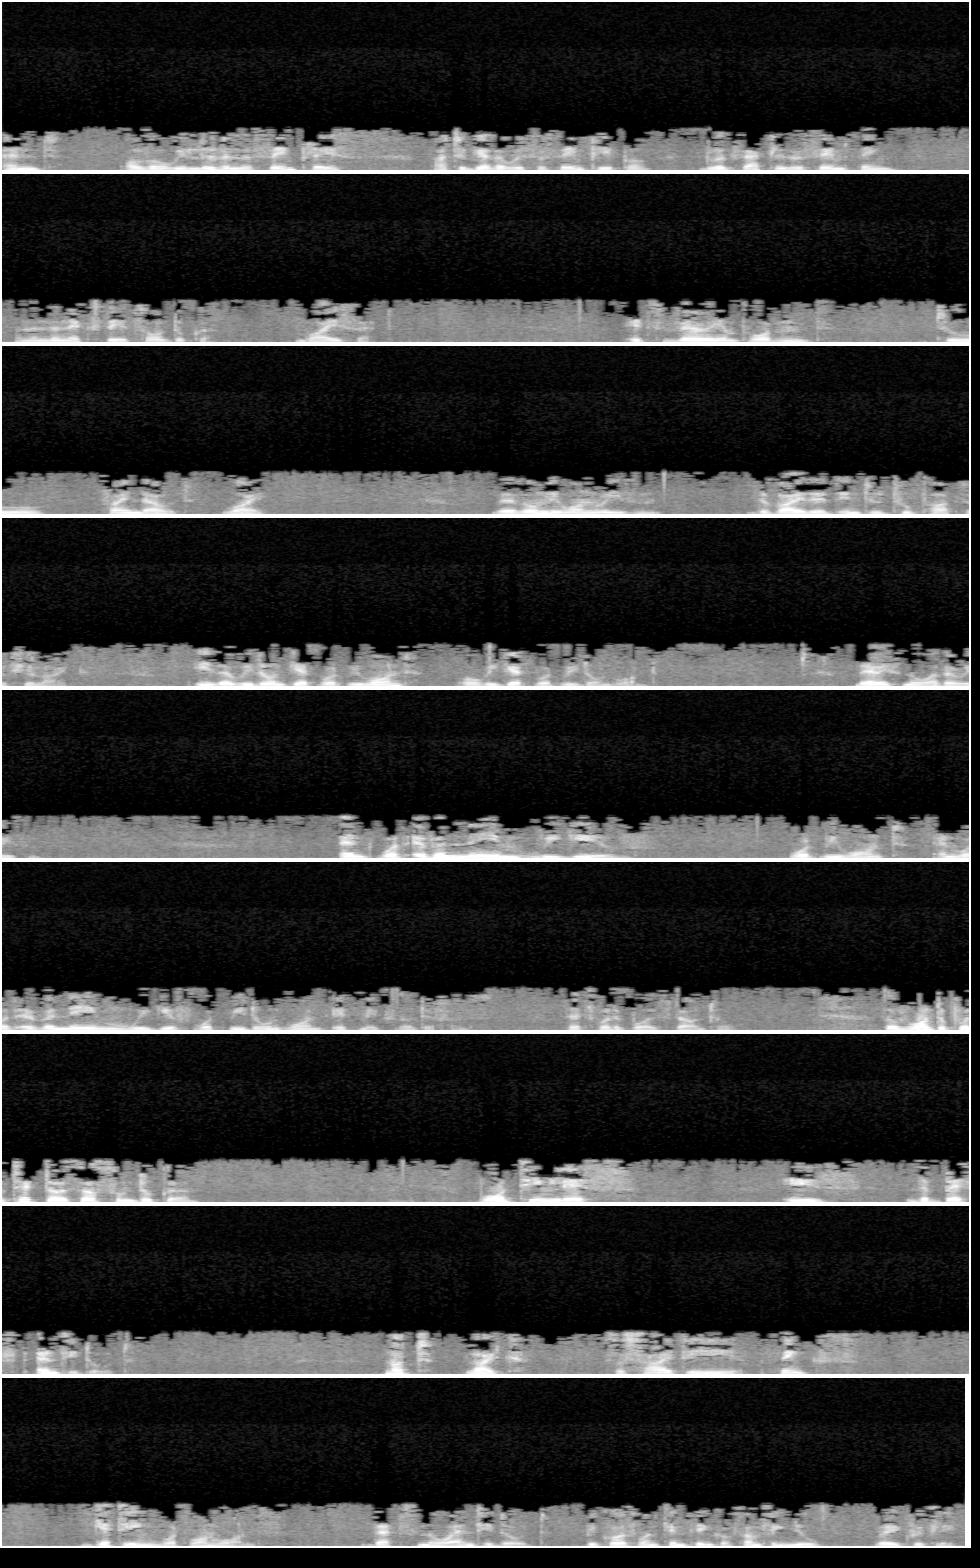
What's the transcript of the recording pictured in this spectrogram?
And although we live in the same place, are together with the same people, do exactly the same thing, and then the next day it's all dukkha. Why is that? It's very important to find out why. There's only one reason, divided into two parts if you like. Either we don't get what we want, or we get what we don't want. There is no other reason. And whatever name we give what we want, and whatever name we give what we don't want, it makes no difference. That's what it boils down to. So if we want to protect ourselves from dukkha, wanting less is the best antidote. Not like society thinks getting what one wants. That's no antidote because one can think of something new very quickly.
